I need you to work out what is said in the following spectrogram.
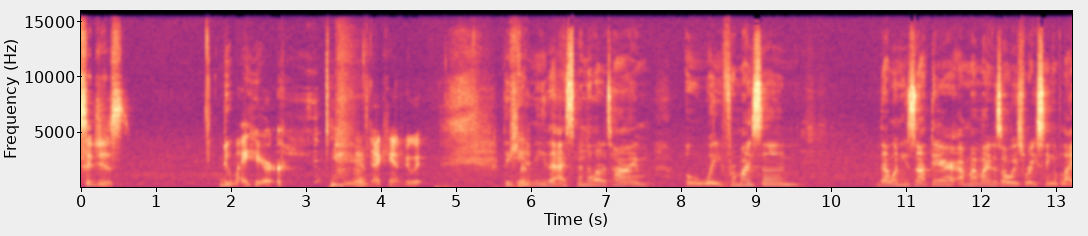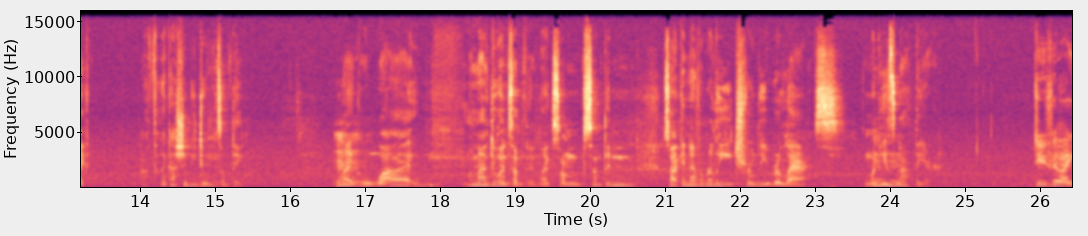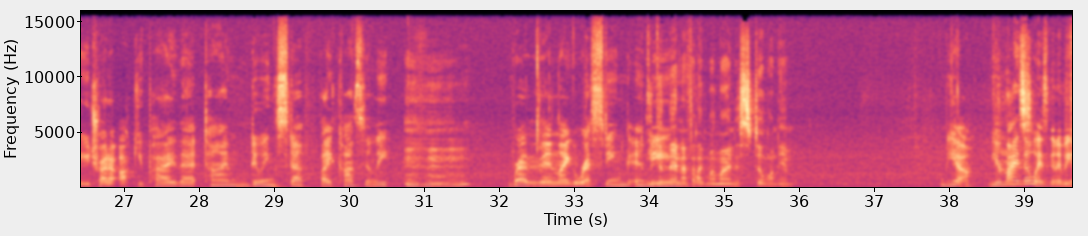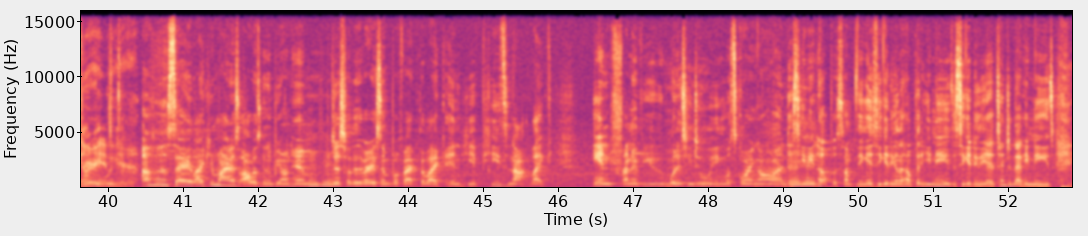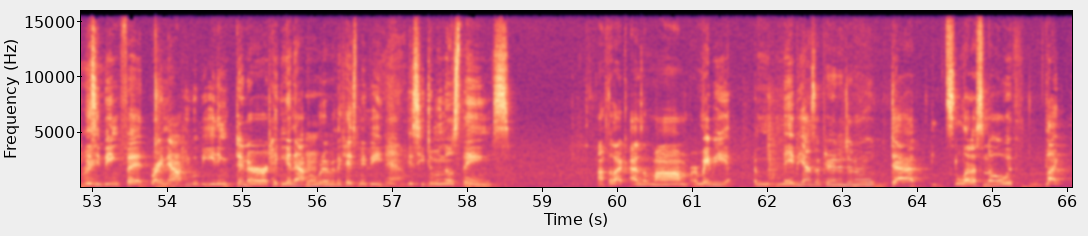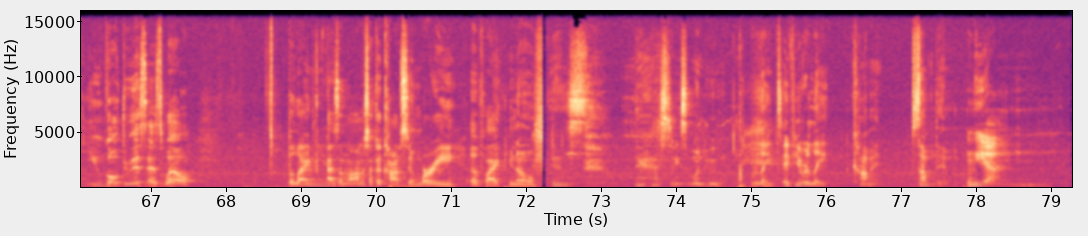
to just do my hair. I can't do it. I think for Can't. me that I spend a lot of time away from my son. That when he's not there, uh, my mind is always racing of like, I feel like I should be doing something. Like why I'm not doing something like some something so I can never really truly relax when he's not there. Do you feel like you try to occupy that time doing stuff like constantly Mm-hmm. rather than like resting and being? Even then, I feel like my mind is still on him. yeah, your mind's It's always gonna be on him. weird. I was gonna say like your mind is always gonna be on him, Mm-hmm. just for the very simple fact that like, and he, if he's not like in front of you, what is he doing? What's going on? Does he Mm-hmm. need help with something? Is he getting the help that he needs? Is he getting the attention that he needs? Is he being fed? Right now, he would be eating dinner or taking a nap or whatever Mm-hmm. the case may be. Yeah. Is he doing those things? I feel like as a Mm-hmm. mom, or maybe maybe as a parent in general, dad, let us know if like you go through this as well. But like as a mom, it's like a constant worry of like you know there has to be someone who relates. If you relate, comment something, Yeah,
